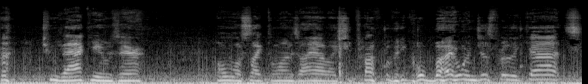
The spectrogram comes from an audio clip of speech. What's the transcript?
Two vacuums there. Almost like the ones I have. I should probably go buy one just for the cats.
